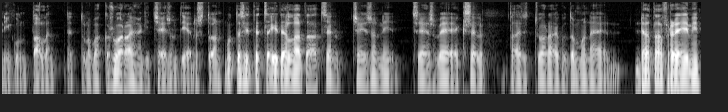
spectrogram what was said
niin kuin tallennettuna vaikka suoraan johonkin JSON-tiedostoon. Mutta sitten, että sä itse lataat sen JSONin CSV Excel tai sitten suoraan joku tommonen dataframe,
